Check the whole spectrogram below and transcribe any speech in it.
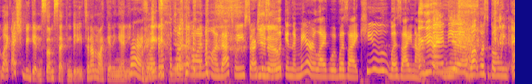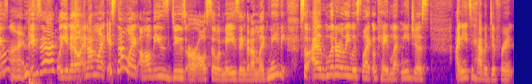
like I should be getting some second dates and I'm not getting any. Right. right? Like, what the fuck going on? That's when you start to look in the mirror like, was I cute? Was I not yeah, funny? Yeah. What was going on? Exactly. You know, and I'm like, it's not like all these dudes are also amazing that I'm like, maybe. So I literally was like, okay, let me just, I need to have a different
